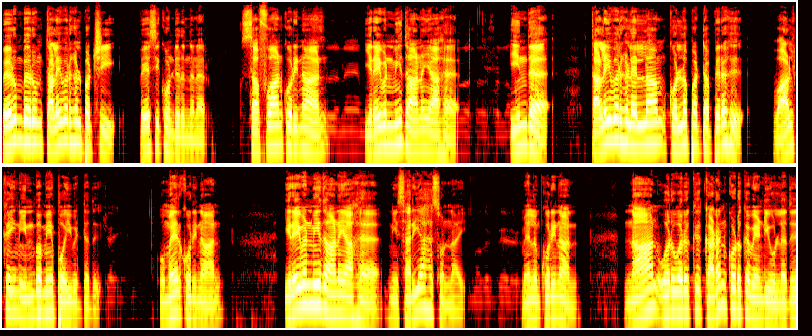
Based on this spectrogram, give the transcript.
பெரும் பெரும் தலைவர்கள் பற்றி பேசிக் கொண்டிருந்தனர் சஃப்வான் கூறினான் இறைவன் மீது ஆணையாக இந்த தலைவர்களெல்லாம் கொல்லப்பட்ட பிறகு வாழ்க்கையின் இன்பமே போய்விட்டது. உமேர் கூறினான் இறைவன் மீது ஆணையாக நீ சரியாக சொன்னாய். மேலும் கூறினான் நான் ஒருவருக்கு கடன் கொடுக்க வேண்டியுள்ளது.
